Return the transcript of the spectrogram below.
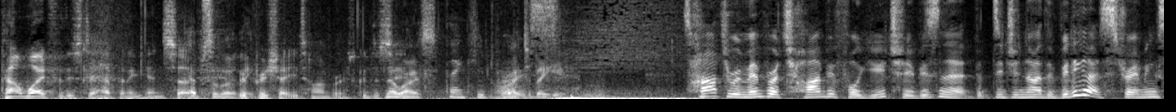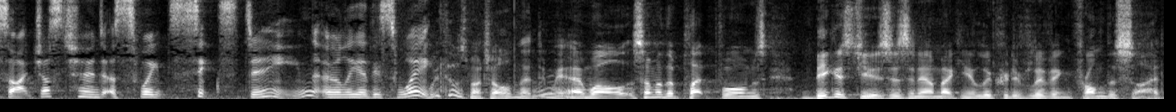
can't wait for this to happen again. So, Absolutely. we appreciate your time, Bruce. Good to see No you. worries. Thank you, Bruce. Great to be here. It's hard to remember a time before YouTube, isn't it? But did you know the video streaming site just turned a sweet 16 earlier this week? We thought it was much older than that, didn't we? And while some of the platform's biggest users are now making a lucrative living from the site,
